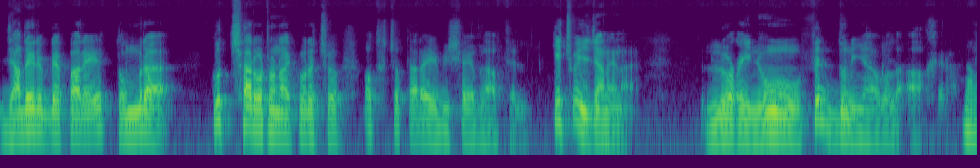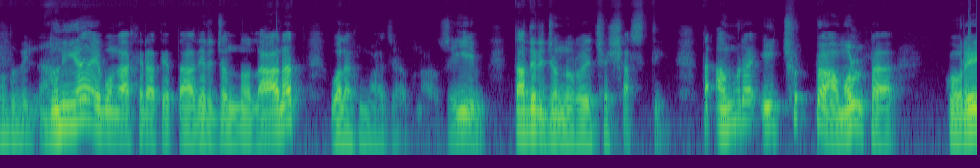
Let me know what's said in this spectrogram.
যাদের ব্যাপারে তোমরা কুচ্ছা রটনা করেছ, অথচ তারা এ বিষয়ে গাফেল, কিছুই জানে না। লুইনু ফিদ দুনিয়া ওয়াল আখিরা। দুনিয়া এবং আখেরাতে তাদের জন্য লানাত ওয়ালাহুম আযাবুন আযীম। তাদের জন্য রয়েছে শাস্তি। তা আমরা এই ছোট্ট আমলটা করে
